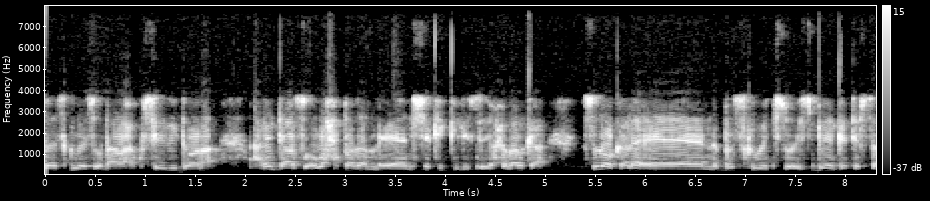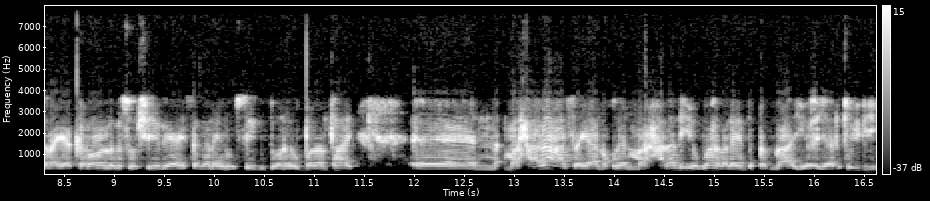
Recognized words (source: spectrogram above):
vasquez oo dhaawac ku seegi doona. Arrintaas oo wax badan shaki gelisay xulalka sidoo kale boscowits oo spain ka tirsan ayaa karoona laga soo sheegaya isagana inuu seegi doono ay u badan tahay. Marxaladahaas ayaa noqdeen marxaladihii ugu hadaleynta badnaa iyo ciyaartooydii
